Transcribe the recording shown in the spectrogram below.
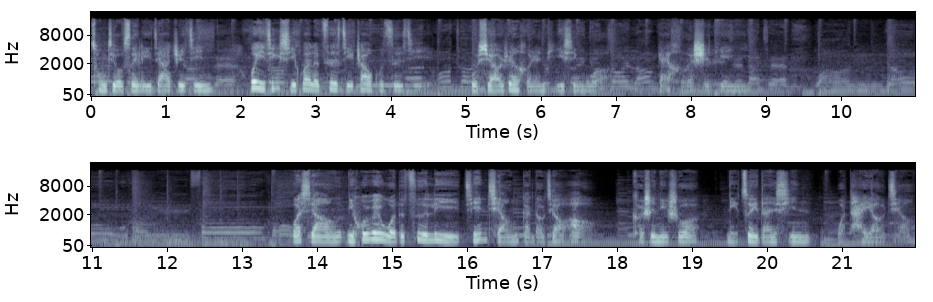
从九岁离家至今，我已经习惯了自己照顾自己，不需要任何人提醒我。该何时添衣？我想你会为我的自立坚强感到骄傲，可是你说你最担心我太要强。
